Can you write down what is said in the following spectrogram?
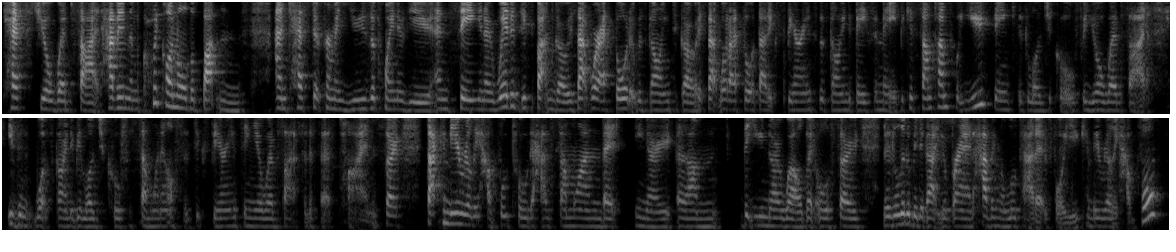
test your website, having them click on all the buttons and test it from a user point of view and see, you know, where did this button go? Is that where I thought it was going to go? Is that what I thought that experience was going to be for me? Because sometimes what you think is logical for your website isn't what's going to be logical for someone else that's experiencing your website for the first time. So that can be a really helpful tool to have someone that, you know, um, that you know well, but also knows a little bit about your brand, having a look at it for you can be really helpful.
